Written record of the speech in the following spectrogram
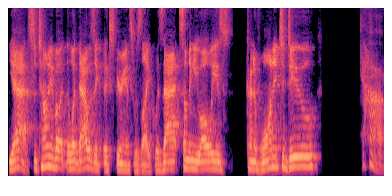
Yeah. So tell me about what that was experience was like. Was that something you always kind of wanted to do? Yeah,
